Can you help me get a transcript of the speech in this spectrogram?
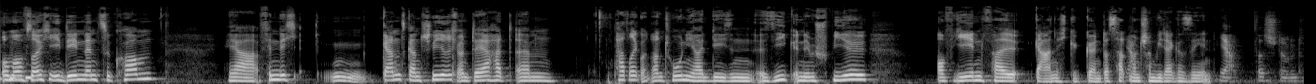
um auf solche Ideen dann zu kommen. Ja, finde ich mm, ganz, ganz schwierig. Und der hat ähm, Patrick und Antonia diesen Sieg in dem Spiel auf jeden Fall gar nicht gegönnt. Das hat Ja. man schon wieder gesehen. Ja, das stimmt.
